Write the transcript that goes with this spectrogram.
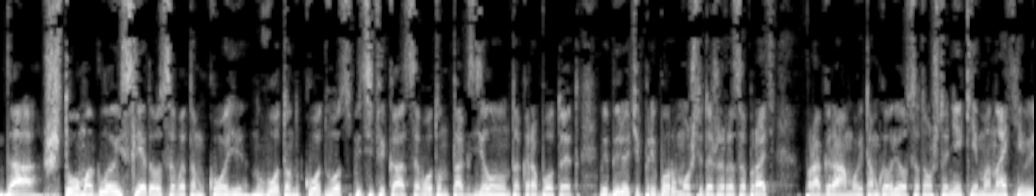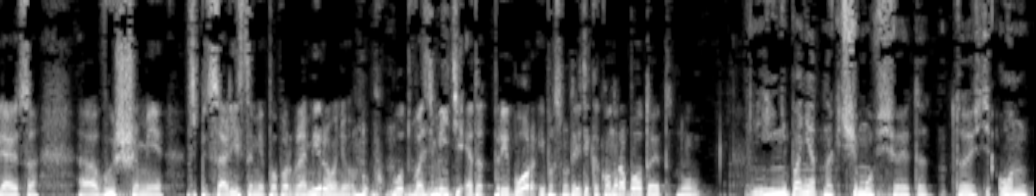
Да, что могло исследоваться в этом коде? Ну вот он код, вот спецификация, вот он так сделан, он так работает. Вы берете прибор, вы можете даже разобрать программу. И там говорилось о том, что некие монахи являются высшими специалистами по программированию. Ну, вот возьмите этот прибор и посмотрите, как он работает. Ну, И непонятно, к чему все это. То есть он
